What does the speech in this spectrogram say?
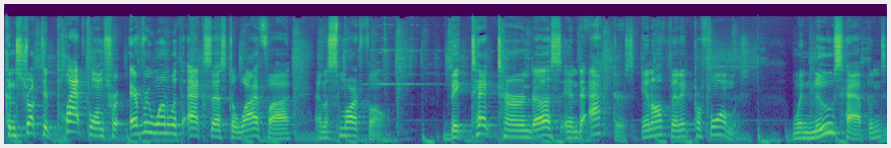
constructed platforms for everyone with access to Wi Fi and a smartphone. Big Tech turned us into actors, inauthentic performers. When news happens,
